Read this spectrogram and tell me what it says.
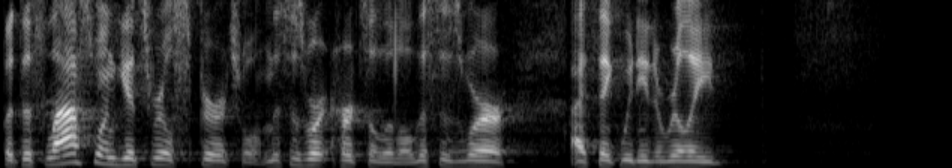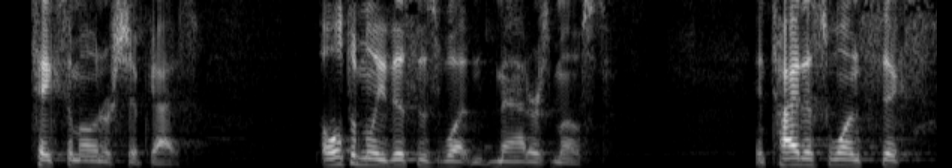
But this last one gets real spiritual. And this is where it hurts a little. This is where I think we need to really take some ownership, guys. Ultimately, this is what matters most. In Titus 1 6,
